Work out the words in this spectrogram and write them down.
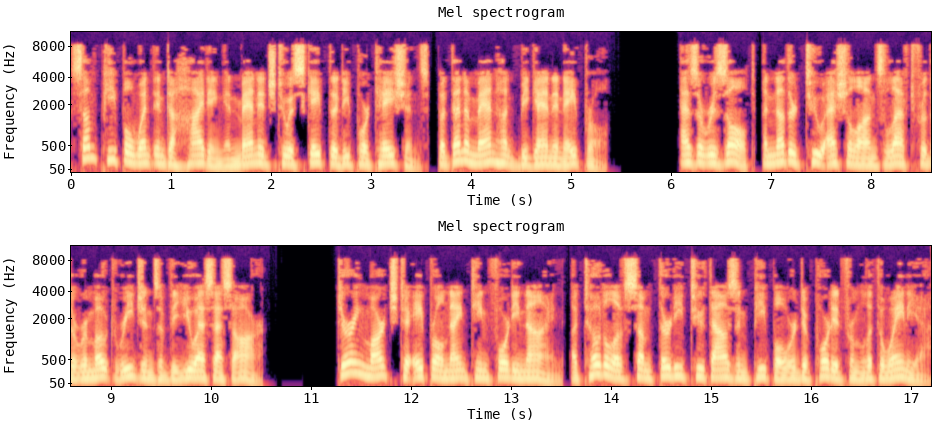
Some people went into hiding and managed to escape the deportations, but then a manhunt began in April. As a result, another two echelons left for the remote regions of the USSR. During March to April 1949, a total of some 32,000 people were deported from Lithuania.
